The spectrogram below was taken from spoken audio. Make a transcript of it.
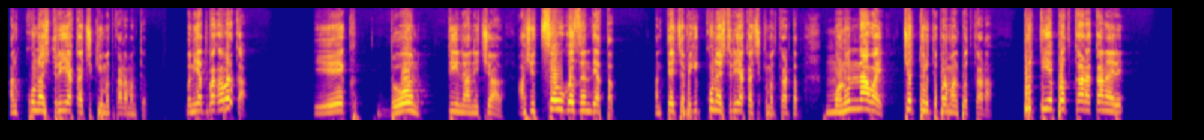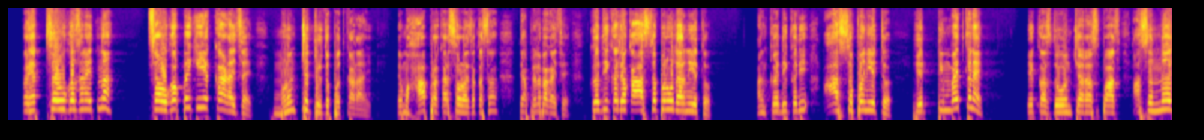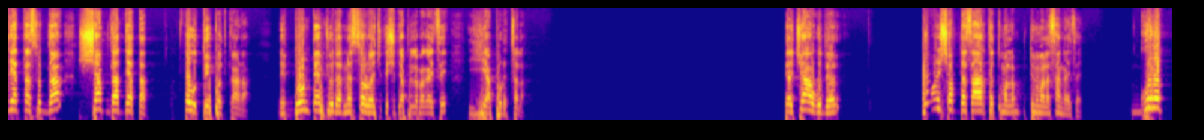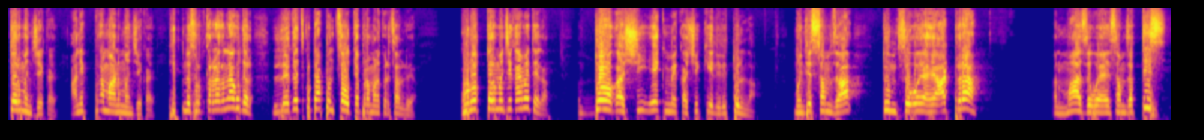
आणि कुणाच तरी एकाची किंमत काढा म्हणतात. पण यात बघा बरं का एक दोन तीन आणि चार अशी चौघ जण देतात. आणि त्याच्यापैकी कुणाच तरी एकाची किंमत काढतात. म्हणून नाव आहे चतुर्थ प्रमाणपद काढा. तृतीय पद काढा का नाही रे? तर ह्या चौघच नाहीत आहेत ना चौघापैकी एक काढायचं आहे. म्हणून चतुर्थ पद काढा आहे त्यामुळे हा प्रकार सोडवायचा कसा? ते आपल्याला बघायचं आहे कधी कधी असं पण उदाहरण येतं. आणि कधी कधी असं पण येतं. हे टिंब आहेत का नाही? एकाच दोन चार पाच असं न देता सुद्धा शब्दात देतात. चौथे पद काढा. हे दोन टाईपची उदाहरणं सोडवायची कशी ते आपल्याला बघायचे या पुढे चला. त्याच्या अगोदर दोन शब्दाचा अर्थ तुम्हाला तुम्ही मला सांगायचा आहे गुणोत्तर म्हणजे काय? आणि प्रमाण म्हणजे काय? हितनं स्रोत करायला लागला अगोदर. लगेच कुठे आपण चौथ्या प्रमाणाकडे चाललोया. गुणोत्तर म्हणजे काय माहितीये का? दोघाशी एकमेकाशी केलेली तुलना. म्हणजे समजा तुमचं वय आहे अठरा आणि माझं वय आहे समजा तीस.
